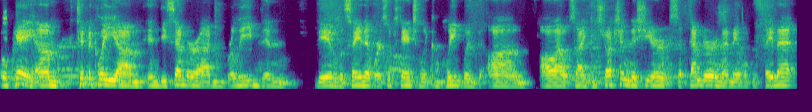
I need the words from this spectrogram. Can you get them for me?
Okay, um, typically, um, in December, I'm relieved and be able to say that we're substantially complete with, um, all outside construction this year, it's September, and I'm able to say that.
